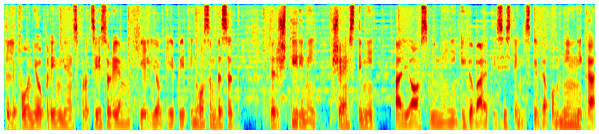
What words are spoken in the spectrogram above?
Telefon je opremljen s procesorjem Helio G85 ter 4, 6 ali 8 GB sistemskega pomnilnika,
